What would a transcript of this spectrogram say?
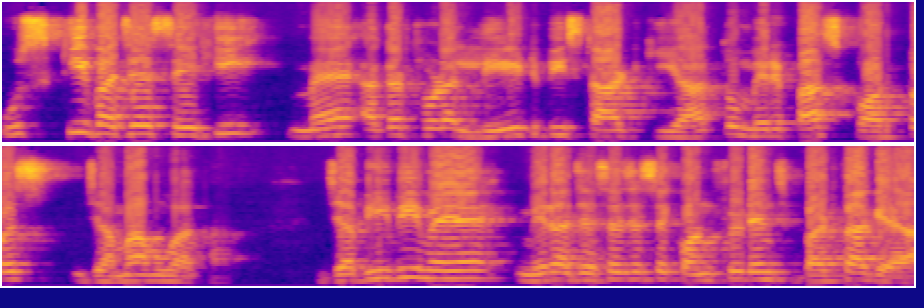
उसकी वजह से ही मैं अगर थोड़ा लेट भी स्टार्ट किया तो मेरे पास कॉर्पस जमा हुआ था। जब भी मैं, मेरा जैसे जैसे कॉन्फिडेंस बढ़ता गया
